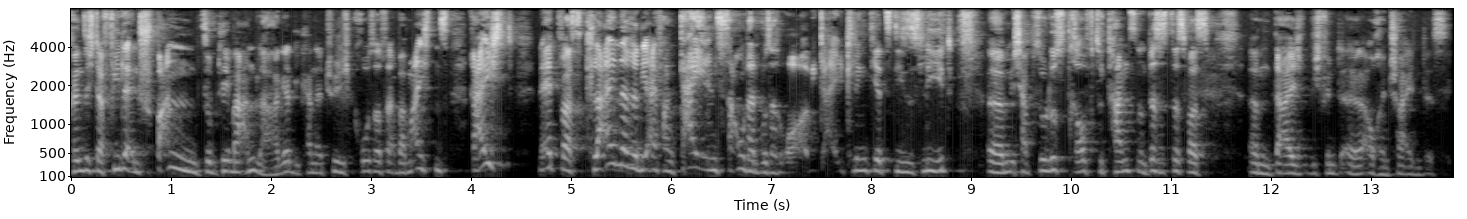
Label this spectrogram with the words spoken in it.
können sich da viele entspannen zum Thema Anlage. Die kann natürlich groß aussehen, aber meistens reicht eine etwas kleinere, die einfach einen geilen Sound hat, wo du sagst, oh, wie geil klingt jetzt dieses Lied. Ähm, ich habe so Lust drauf zu tanzen und das ist das, was ähm, da ich, ich finde äh, auch entscheidend ist.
